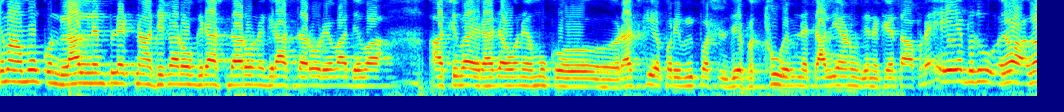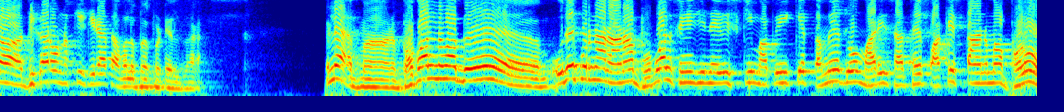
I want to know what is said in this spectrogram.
એમાં અમુક લાલ નેમપ્લેટના અધિકારો ગિરાસદારોને ગિરાસદારો રહેવા દેવા, આ સિવાય રાજાઓને અમુક રાજકીય પરિવિપક્ષ જે ભથ્થું એમને ચાલિયાણું જેને કહેતા આપણે, એ બધું એવા એવા અધિકારો નક્કી કર્યા હતા વલ્લભભાઈ પટેલ દ્વારા. એટલે ભોપાલ નવાબે ઉદયપુરના રાણા ભોપાલસિંહજીને એવી સ્કીમ આપી કે તમે જો મારી સાથે પાકિસ્તાનમાં ભળો,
